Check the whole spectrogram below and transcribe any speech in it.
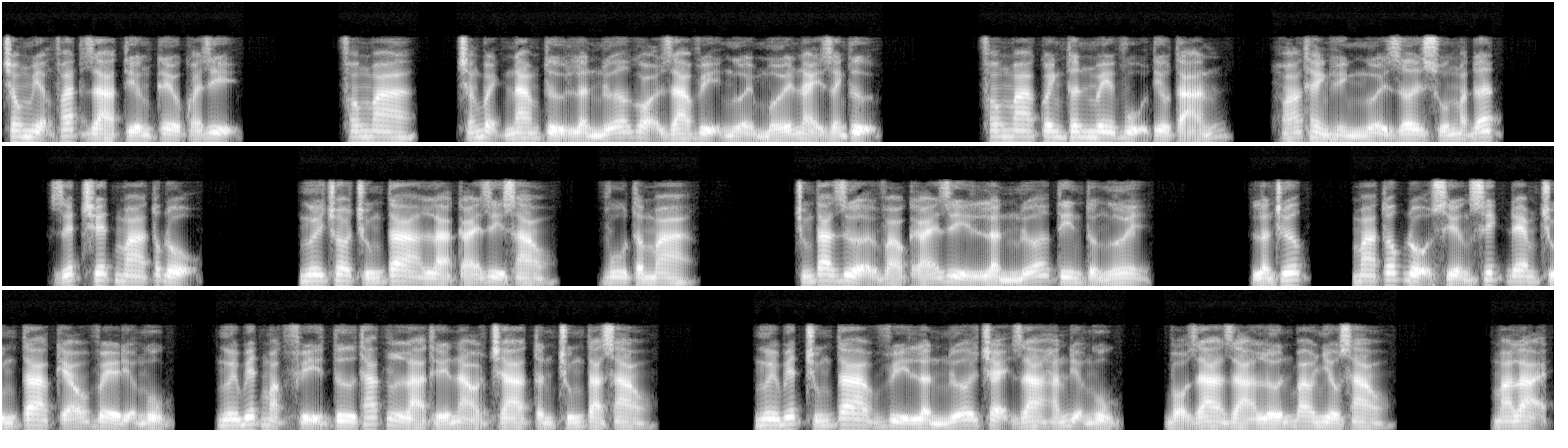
trong miệng phát ra tiếng kêu quái dị. Phong ma, trắng bệnh nam tử lần nữa gọi ra vị người mới này danh tự. Phong ma quanh thân mê vụ tiêu tán, hóa thành hình người rơi xuống mặt đất giết chết ma tốc độ. Ngươi cho chúng ta là cái gì sao, vu tâm ma? Chúng ta dựa vào cái gì lần nữa tin tưởng ngươi? Lần trước, ma tốc độ xiềng xích đem chúng ta kéo về địa ngục, ngươi biết mặc phỉ tư thác là thế nào tra tấn chúng ta sao? Ngươi biết chúng ta vì lần nữa chạy ra hắn địa ngục, bỏ ra giá lớn bao nhiêu sao? Mà lại,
